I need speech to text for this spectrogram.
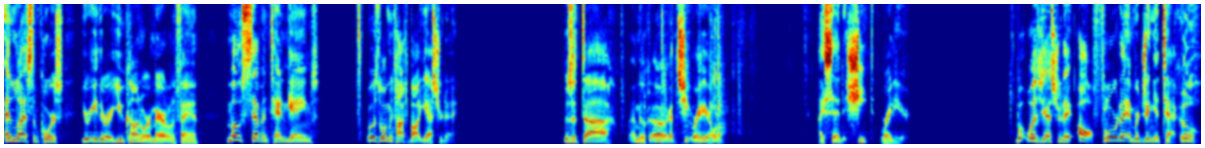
unless, of course, you're either a UConn or a Maryland fan. Most 7 10 games, it was the one we talked about yesterday. Was it, uh, let me look, oh, I got the sheet right here. Hold on. I said sheet right here. What was yesterday? Oh, Florida and Virginia Tech. Oh,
